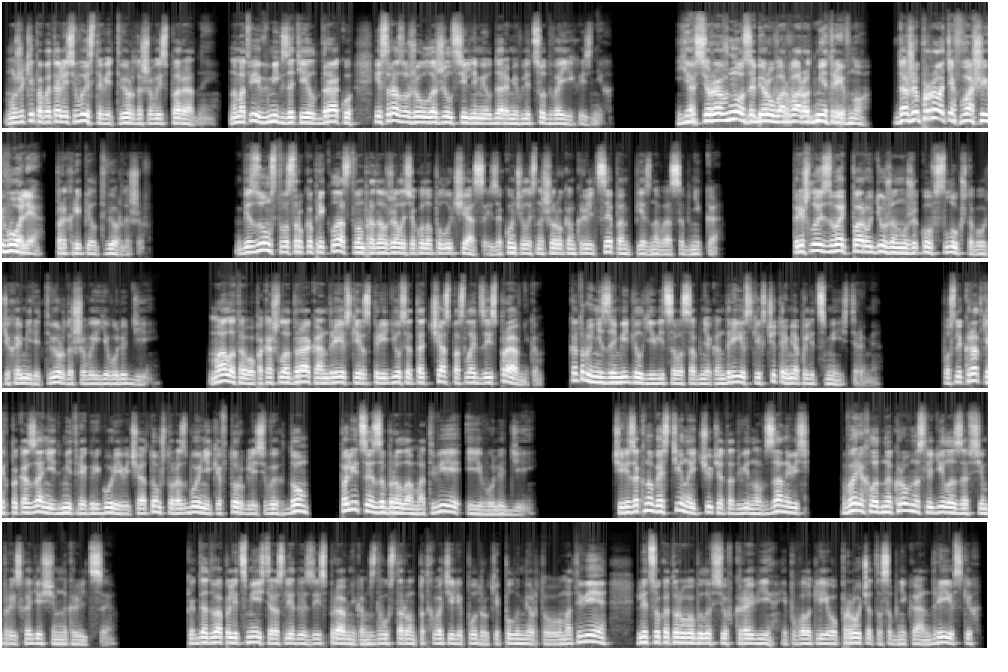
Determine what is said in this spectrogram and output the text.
Мужики попытались выставить Твердышева из парадной, но Матвей вмиг затеял драку и сразу же уложил сильными ударами в лицо двоих из них. «Я все равно заберу Варвару Дмитриевну! Даже против вашей воли!» — прохрипел Твердышев. Безумство с рукоприкладством продолжалось около получаса и закончилось на широком крыльце помпезного особняка. Пришлось звать пару дюжин мужиков-слуг, чтобы утихомирить Твердышева и его людей. Мало того, пока шла драка, Андреевский распорядился тотчас послать за исправником, который не замедлил явиться в особняк Андреевских с четырьмя полицмейстерами. После кратких показаний Дмитрия Григорьевича о том, что разбойники вторглись в их дом, полиция забрала Матвея и его людей. Через окно гостиной, чуть отодвинув занавесь, Варя хладнокровно следила за всем происходящим на крыльце. Когда два полицмейстера, следуя за исправником, с двух сторон подхватили под руки полумертвого Матвея, лицо которого было все в крови, и поволокли его прочь от особняка Андреевских,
